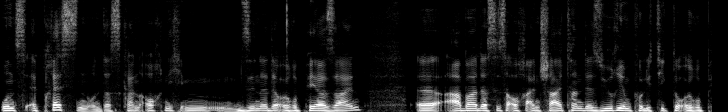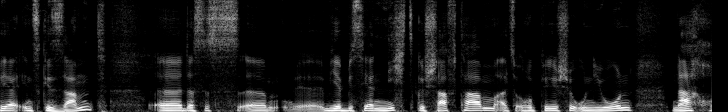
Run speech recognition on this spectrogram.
uns erpressen. Und das kann auch nicht im Sinne der Europäer sein. Aber das ist auch ein Scheitern der Syrienpolitik der Europäer insgesamt. Äh, dass es, ähm, wir bisher nicht geschafft haben, als Europäische Union nach,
